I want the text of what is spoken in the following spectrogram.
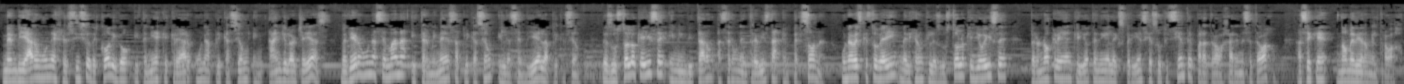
Me enviaron un ejercicio de código y tenía que crear una aplicación en AngularJS. Me dieron una semana y terminé esa aplicación y les envié la aplicación. Les gustó lo que hice y me invitaron a hacer una entrevista en persona. Una vez que estuve ahí me dijeron que les gustó lo que yo hice, pero no creían que yo tenía la experiencia suficiente para trabajar en ese trabajo. Así que no me dieron el trabajo.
